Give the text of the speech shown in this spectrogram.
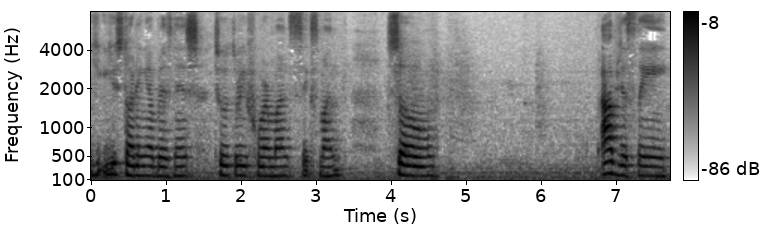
you starting your business two, three, four months, six months, So, obviously,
